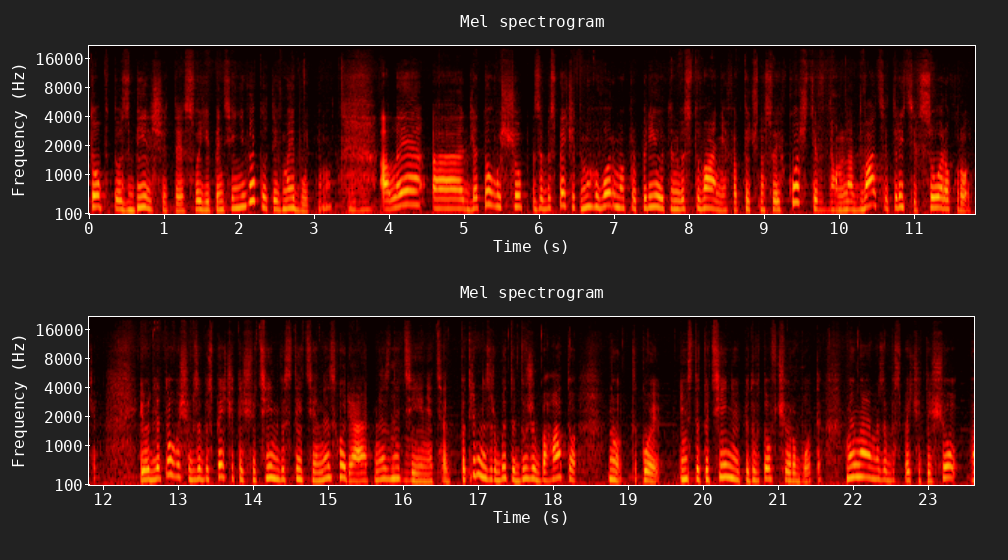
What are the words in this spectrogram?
тобто збільшити свої пенсійні виплати в майбутньому. Але е, для того, щоб забезпечити, ми говоримо про період інвестування фактично своїх коштів там на 20, 30, 40 років. І от для того, щоб забезпечити, що ці інвестиції не згорять, не знеціняться, потрібно зробити дуже багато ну, такої інституційної підготовчої роботи. Ми маємо забезпечити, що е,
